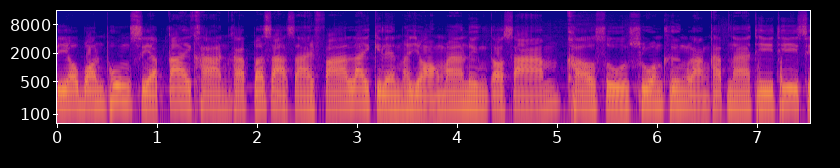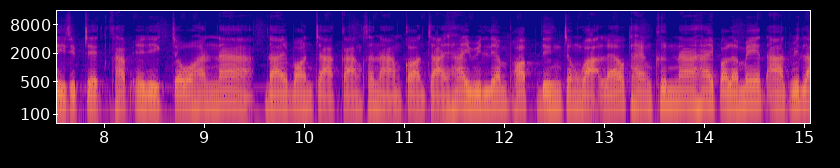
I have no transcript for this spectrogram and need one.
เดียวบอลพุ่งเสียบใต้คานครับประสาทสายฟ้าไล่กิเลนพยองมา 1 ต่อ 3 เข้าสู่ช่วงครึ่งหลังครับนาทีที่ 47 ครับ เอริกโจฮันนาได้บอลจากกลางสนามก่อนจ่ายให้วิลเลียมพอปดึงจังหวะแล้วแทงขึ้นหน้าให้ปรเมศอาจวิไล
